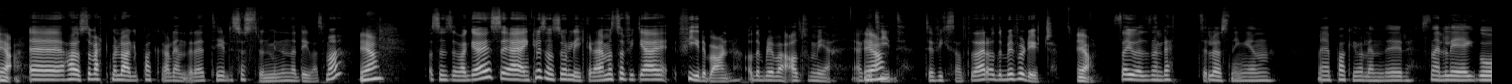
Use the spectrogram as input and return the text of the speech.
Ja. Eh, har også vært med å lage pakkekalendere til søstrene mine når de var små. Ja. Og syntes det var gøy, så jeg er egentlig sånn som liker det. Men så fikk jeg fire barn, og det ble bare altfor mye. Jeg har ikke tid til å fikse alt det der, og det blir for dyrt. Ja. Så jeg gjorde den lett løsningen med pakkekalender, sånne Lego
